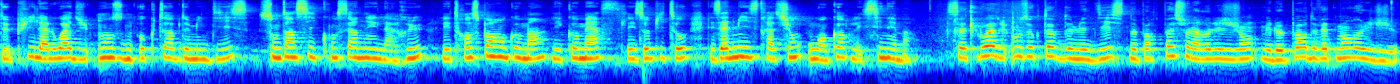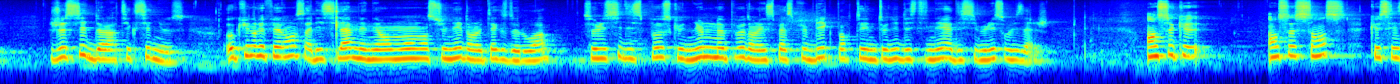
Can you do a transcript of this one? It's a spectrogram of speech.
depuis la loi du 11 octobre 2010. Sont ainsi concernés la rue, les transports en commun, les commerces, les hôpitaux, les administrations ou encore les cinémas. Cette loi du 11 octobre 2010 ne porte pas sur la religion, mais le port de vêtements religieux. Je cite de l'article CNews. Aucune référence à l'islam n'est néanmoins mentionnée dans le texte de loi, celui-ci dispose que nul ne peut dans l'espace public porter une tenue destinée à dissimuler son visage. En ce, en ce sens que ces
